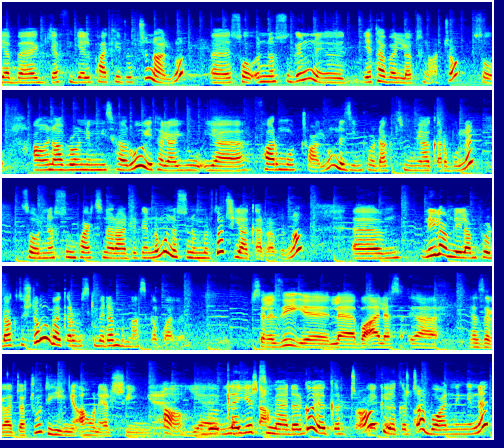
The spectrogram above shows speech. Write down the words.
የበግ የፍየል ፓኬጆችን አሉ። እነሱ ግን የተበለቱ ናቸው። አሁን አብረውን የሚሰሩ የተለያዩ የ farm ኦች አሉ እነዚህም product የሚያቀርቡልን እነሱን partner አድርገን ደግሞ እነሱን ምርቶች እያቀረብን ነው። ሌላም ሌላም product ኦች ደግሞ በቅርብ እስኪ በደንብ እናስገባለን። ስለዚህ ለበዓል ያዘጋጃችሁት ይሄኛው አሁን ያልሽኝ ለየት የሚያደርገው የቅርጫው የቅርጫ በዋነኝነት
